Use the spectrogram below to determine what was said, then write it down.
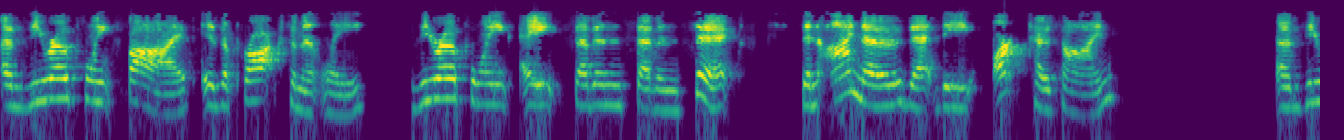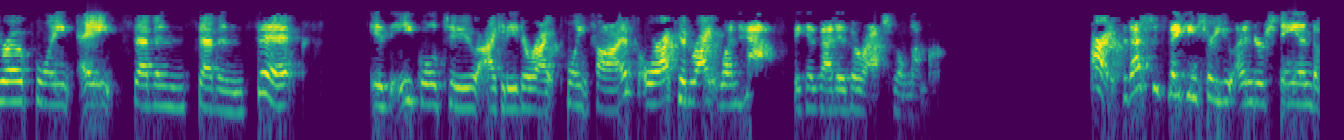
of 0.5 is approximately 0.8776, then I know that the arc cosine of 0.8776 is equal to, I could either write 0.5 or I could write 1 half because that is a rational number. All right, so that's just making sure you understand the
